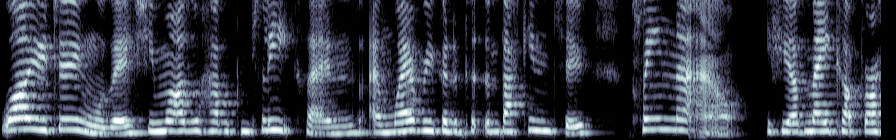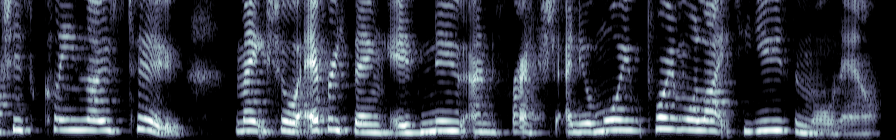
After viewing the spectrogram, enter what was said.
While you're doing all this, you might as well have a complete cleanse and wherever you're going to put them back into, clean that out. If you have makeup brushes, clean those too. Make sure everything is new and fresh and you're more, probably more likely to use them all now.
